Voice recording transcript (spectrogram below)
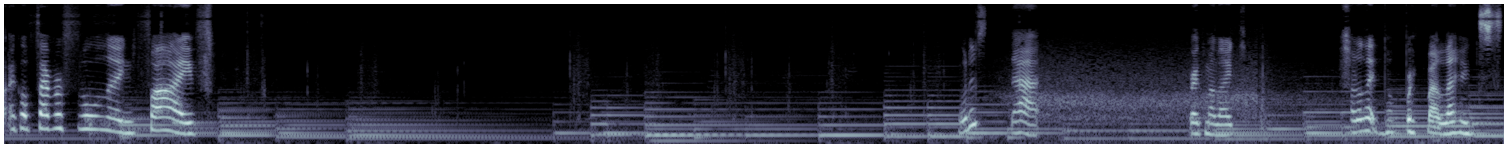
I got I feather falling five. What is that? Break my legs. How did that not break my legs?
